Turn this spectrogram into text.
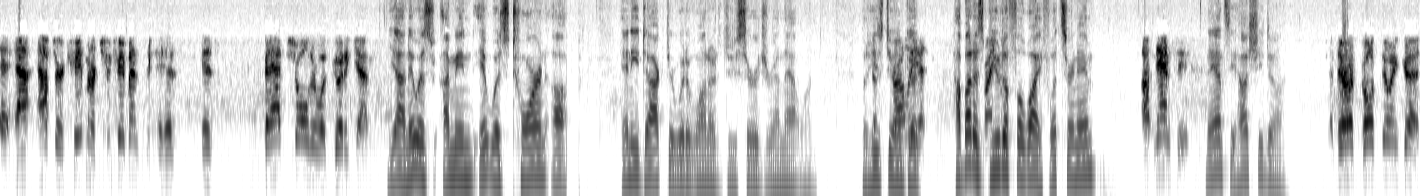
a- after a treatment or two treatments, his his bad shoulder was good again. Yeah, and it was, I mean, it was torn up. Any doctor would have wanted to do surgery on that one. But he's doing Charlie, good. How about his right. beautiful wife? What's her name? Uh, Nancy, Nancy. How's she doing? they're both doing good.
